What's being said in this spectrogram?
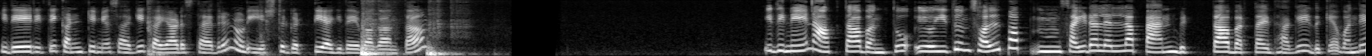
ಇದೇ ರೀತಿ ಕಂಟಿನ್ಯೂಸ್ ಆಗಿ ಕೈ ಆಡಿಸ್ತಾ ಇದ್ರೆ ನೋಡಿ ಎಷ್ಟು ಗಟ್ಟಿಯಾಗಿದೆ ಇವಾಗ ಅಂತ. ಇದನ್ನೇನು ಆಗ್ತಾ ಬಂತು? ಇದೊಂದು ಸ್ವಲ್ಪ ಸೈಡಲ್ಲೆಲ್ಲ ಪ್ಯಾನ್ ಬಿಡ್ತಾ ಬರ್ತಾ ಇದ್ದ ಹಾಗೆ ಇದಕ್ಕೆ ಒಂದೇ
